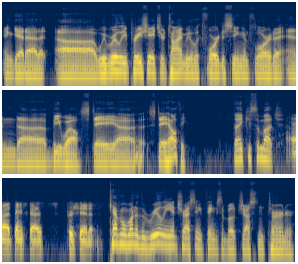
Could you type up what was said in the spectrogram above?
and get at it. Uh, we really appreciate your time. We look forward to seeing you in Florida, and uh, be well. Stay uh, stay healthy. Thank you so much. All right, thanks, guys. Appreciate it, Kevin. One of the really interesting things about Justin Turner,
